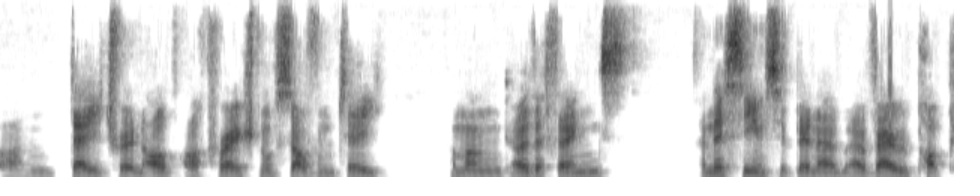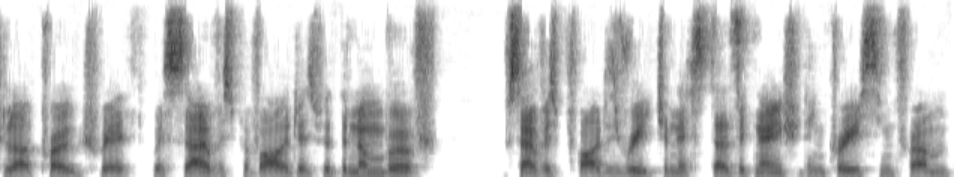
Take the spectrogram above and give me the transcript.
on data and op- operational sovereignty, among other things. And this seems to have been a, a very popular approach with with service providers, with the number of service providers reaching this designation, increasing from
